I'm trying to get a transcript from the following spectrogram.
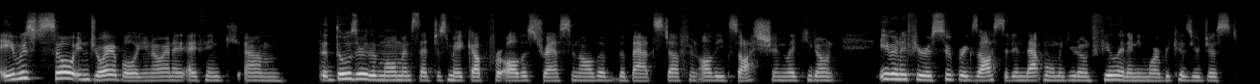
it was so enjoyable you know and I, I think um, that those are the moments that just make up for all the stress and all the the bad stuff and all the exhaustion like you don't even if you're super exhausted in that moment you don't feel it anymore because you're just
